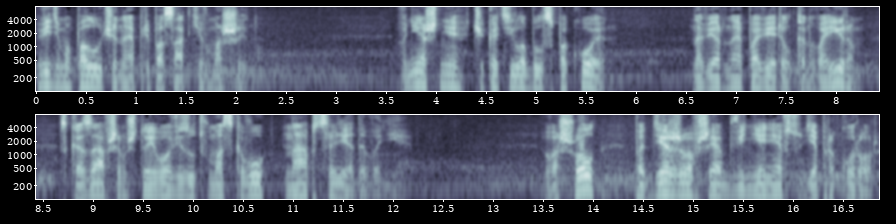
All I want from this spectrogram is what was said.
видимо, полученная при посадке в машину. Внешне Чикатило был спокоен. Наверное, поверил конвоирам, сказавшим, что его везут в Москву на обследование. Вошел поддерживавший обвинение в суде прокурор.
